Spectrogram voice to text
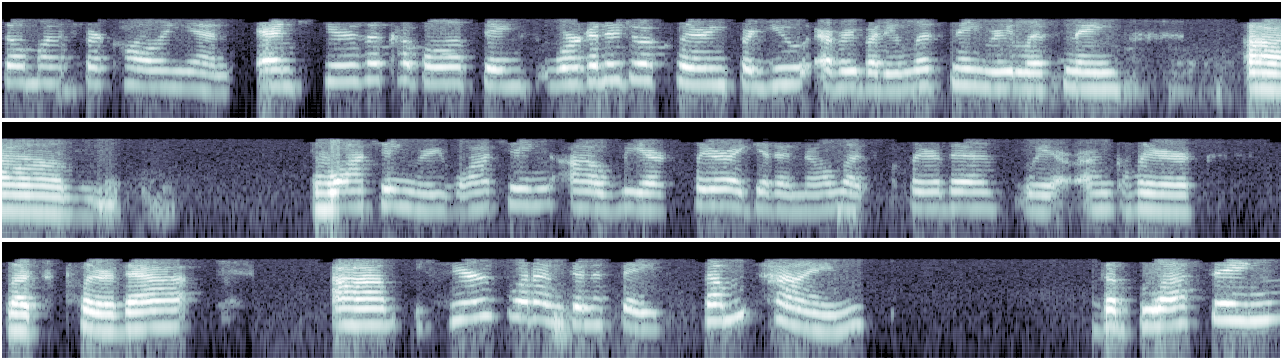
so much for calling in. And here's a couple of things. We're going to do a clearing for you, everybody listening, re-listening, um, watching, re-watching. Uh, we are clear. I get a no. Let's clear this. We are unclear. Let's clear that. Um, here's what I'm going to say. Sometimes the blessing,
